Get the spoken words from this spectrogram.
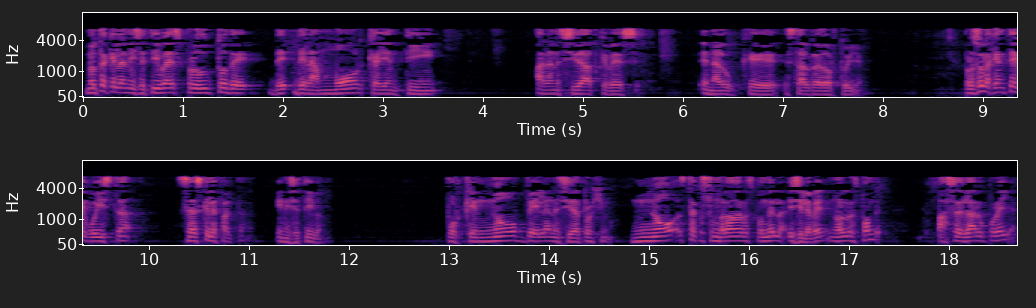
Nota que la iniciativa es producto de, del amor que hay en ti a la necesidad que ves en algo que está alrededor tuyo. Por eso la gente egoísta, ¿sabes qué le falta? Iniciativa porque no ve la necesidad del prójimo. No está acostumbrado a responderla. Y si le ve, no le responde. Pasa de largo por ella.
